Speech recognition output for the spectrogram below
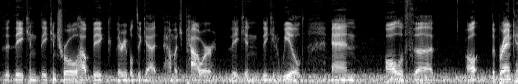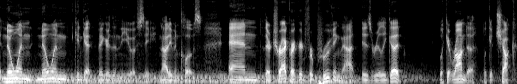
that they can they control how big they're able to get, how much power they can they can wield, and all of the all the brand can, no one no one can get bigger than the UFC, not even close. And their track record for proving that is really good. Look at Ronda, look at Chuck.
